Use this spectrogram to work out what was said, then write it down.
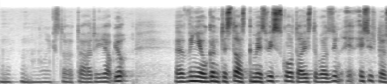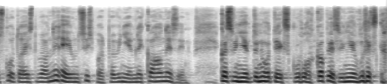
Nu, Man Liekas, tā, tā arī jā, jo, e, Viņi jau gan te stāsta, ka mēs visi skolotāji istabā zinām. Es vispār skolotāju istabā neeju un es vispār par viņiem nekā nezinu. Kas viņiem te notiek skolā, kāpēc viņiem liekas, ka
